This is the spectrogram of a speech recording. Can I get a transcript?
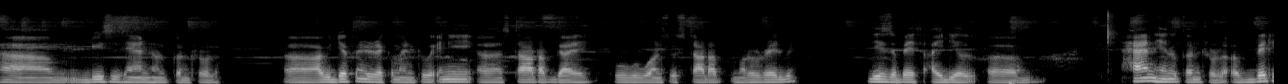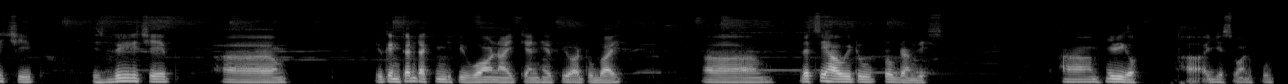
um, DC handheld controller. Uh, I would definitely recommend to any uh, startup guy who wants to start up model railway. This is the best ideal um, handheld controller. A very cheap it's really cheap um, you can contact me if you want. I can help you out to buy. Um, let's see how we to program this. Um, here we go. Uh, i just want to put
